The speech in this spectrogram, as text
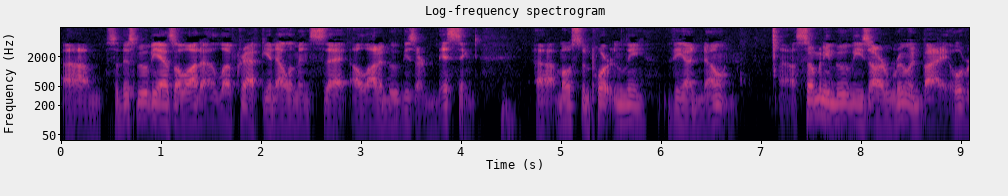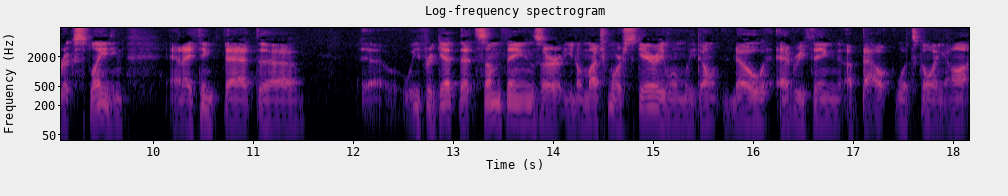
Um, so this movie has a lot of Lovecraftian elements that a lot of movies are missing. Uh, most importantly, the unknown. Uh, so many movies are ruined by over explaining, and I think that uh, uh, we forget that some things are you know much more scary when we don't know everything about what's going on.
